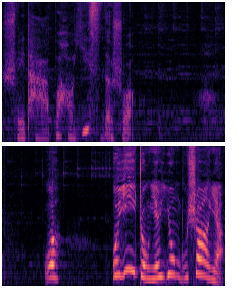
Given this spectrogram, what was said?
水獭不好意思地说：“我。”我一种也用不上呀！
